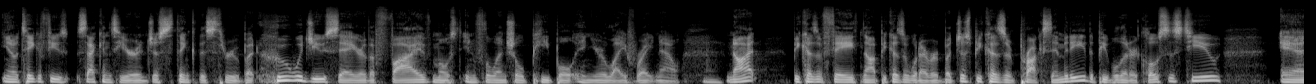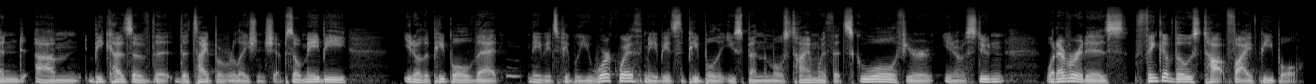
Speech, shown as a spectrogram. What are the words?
you know take a few seconds here and just think this through. But who would you say are the five most influential people in your life right now? Not because of faith, not because of whatever, but just because of proximity, the people that are closest to you, and um, because of the the type of relationship. So maybe you know the people that maybe it's people you work with. Maybe it's the people that you spend the most time with at school if you're you know a student. Whatever it is think of those top 5 people.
